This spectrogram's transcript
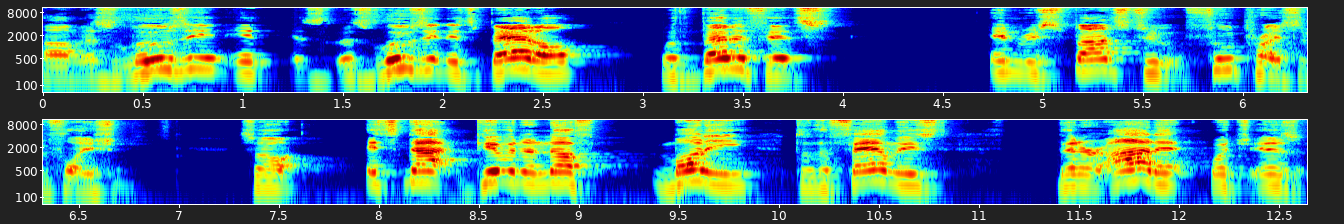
um, is losing it is, is losing its battle with benefits in response to food price inflation. So it's not giving enough money to the families that are on it, which is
